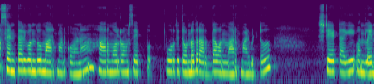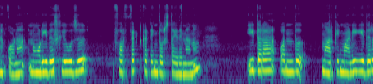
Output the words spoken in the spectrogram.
ಸೆಂಟರ್ಗೆ ಒಂದು ಮಾರ್ಕ್ ಮಾಡ್ಕೊಳ್ಳೋಣ ಹಾರ್ಮೋಲ್ ರೌಂಡ್ ಸೇಪ್ ಪೂರ್ತಿ ತೊಗೊಂಡೋದ್ರೆ ಅರ್ಧ ಒಂದು ಮಾರ್ಕ್ ಮಾಡಿಬಿಟ್ಟು ಸ್ಟ್ರೇಟಾಗಿ ಒಂದು ಲೈನ್ ಹಾಕೋಣ. ನೋಡಿ ಇದು ಸ್ಲೀವ್ಸ್ ಪರ್ಫೆಕ್ಟ್ ಕಟ್ಟಿಂಗ್ ತೋರಿಸ್ತಾ ಇದ್ದೆ ನಾನು. ಈ ಥರ ಒಂದು ಮಾರ್ಕಿಂಗ್ ಮಾಡಿ ಇದರ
